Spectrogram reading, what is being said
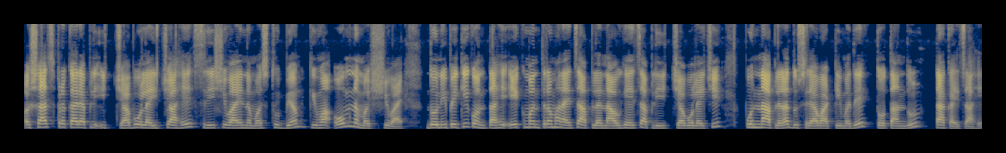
अशाच प्रकारे आपली इच्छा बोलायची आहे. श्री शिवाय नमस्तुभ्यम किंवा ओम नम शिवाय. दोन्हीपैकी कोणताही एक मंत्र म्हणायचा आपलं नाव घ्यायचं आपली इच्छा बोलायची पुन्हा आपल्याला दुसऱ्या वाटीमध्ये तो तांदूळ टाकायचा आहे.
